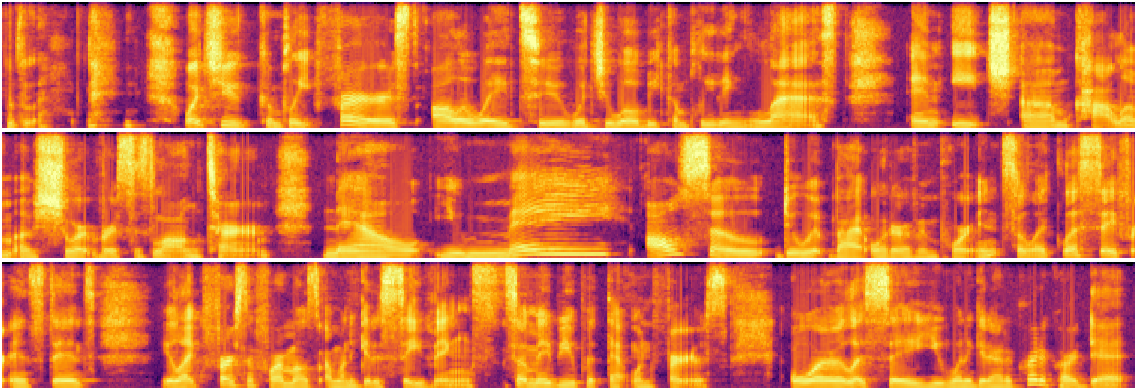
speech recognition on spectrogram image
what you complete first, all the way to what you will be completing last in each um, column of short versus long term. Now, you may also do it by order of importance. So, like, let's say, for instance, you're like, first and foremost, I want to get a savings. So maybe you put that one first. Or let's say you want to get out of credit card debt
